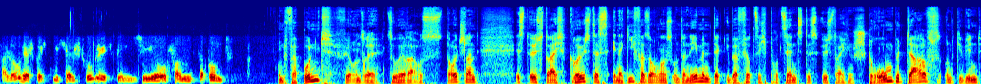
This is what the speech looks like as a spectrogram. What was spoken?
Hallo, hier spricht Michael Strugel, ich bin CEO von Verbund. Und Verbund für unsere Zuhörer aus Deutschland ist Österreichs größtes Energieversorgungsunternehmen, deckt über 40 Prozent des österreichischen Strombedarfs und gewinnt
